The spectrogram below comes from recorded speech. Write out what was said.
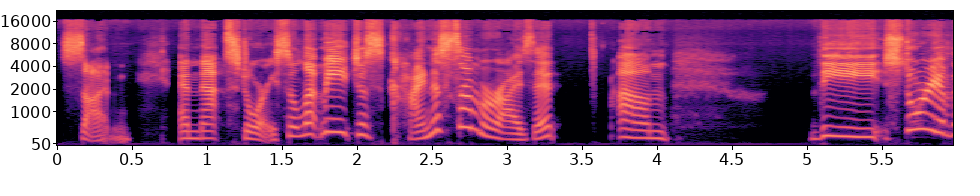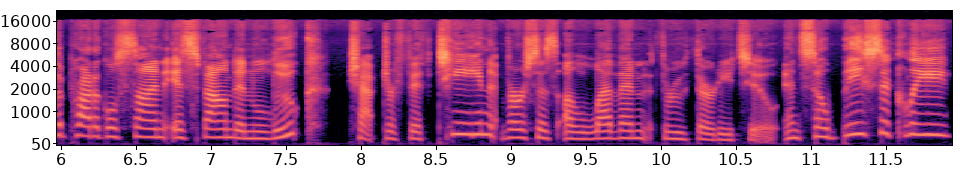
son and that story. So let me just kind of summarize it. Um, the story of the prodigal son is found in Luke chapter 15 verses 11 through 32. And so basically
